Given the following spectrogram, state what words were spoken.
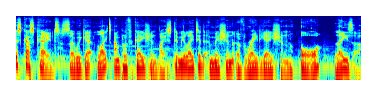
This cascades, so we get light amplification by stimulated emission of radiation, or laser.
